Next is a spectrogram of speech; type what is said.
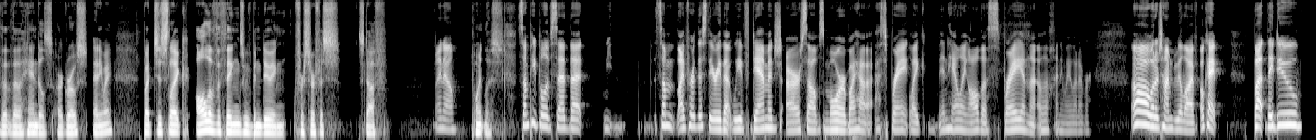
The the handles are gross anyway, but just like all of the things we've been doing for surface stuff, I know. pointless. Some people have said that y- some I've heard this theory that we've damaged ourselves more by ha- spraying like inhaling all the spray and the ugh, anyway whatever. Oh, what a time to be alive. Okay. But they do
